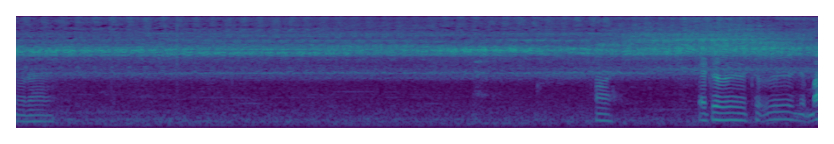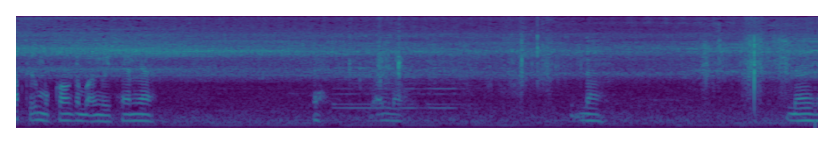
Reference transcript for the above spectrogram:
nó ra thôi để tôi thử bắt thử một con cho mọi người xem nha. Đây đây đây đây, đây.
